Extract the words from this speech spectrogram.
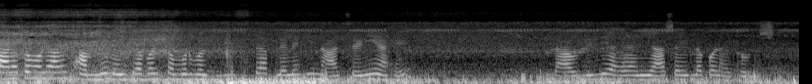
छान होतं म्हणून आम्ही थांबलेलो. इथे आपण समोर बघितलं आपल्याला ही नाचणी आहे. लावलेली आहे आणि या साईडला पण आहे थोडीशी.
